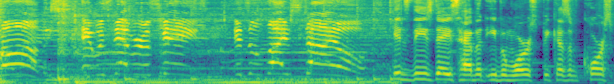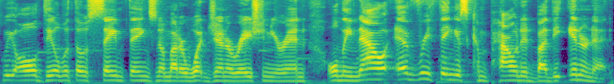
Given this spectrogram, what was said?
Mom, it was never a phase. It's a lifestyle. Kids these days have it even worse because, of course, we all deal with those same things no matter what generation you're in. Only now everything is compounded by the internet.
